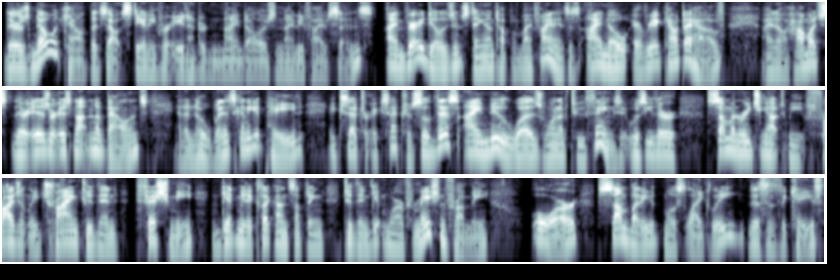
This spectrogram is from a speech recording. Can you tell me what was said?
There's no account that's outstanding for $809.95. I'm very diligent staying on top of my finances. I know every account I have. I know how much there is or is not in a balance, and I know when it's going to get paid, etc., etc. So this I knew was one of two things. It was either someone reaching out to me fraudulently, trying to then fish me, get me to click on something to then get more information from me, or somebody, most likely, this is the case,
